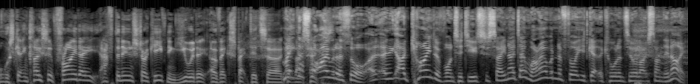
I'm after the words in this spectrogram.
Oh, it's getting closer. Friday afternoon, stroke evening. You would have expected to Mate, that that's text. what I would have thought. I, I kind of wanted you to say, no, don't worry, I wouldn't have thought you'd get the call until like Sunday night.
